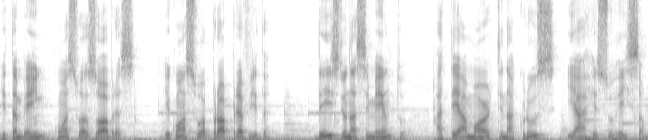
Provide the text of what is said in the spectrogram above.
e também com as suas obras e com a sua própria vida, desde o nascimento até a morte na cruz e a ressurreição.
